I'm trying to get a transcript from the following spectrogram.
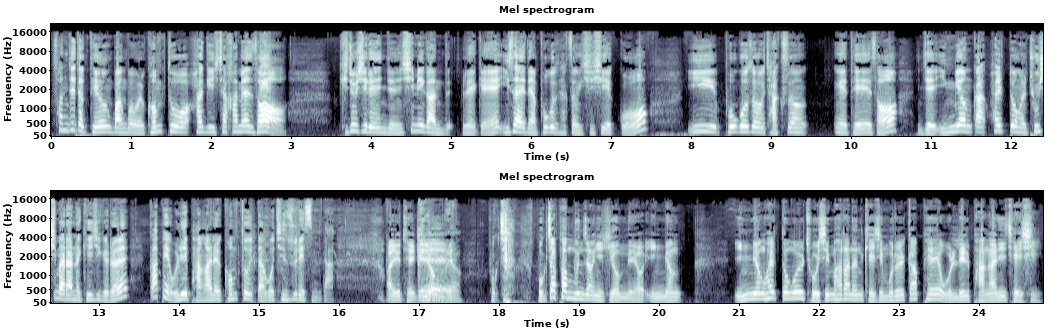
선제적 대응 방법을 검토하기 시작하면서 기조실에 있는 심의관들에게 이사에 대한 보고서 작성을 지시했고 이 보고서 작성 에 대해서 이제 익명 카- 활동을 조심하라는 게시글을 카페에 올릴 방안을 검토했다고 진술했습니다. 아 이거 되게 귀엽네요. 복잡 복잡한 문장이 귀엽네요. 익명 익명 활동을 조심하라는 게시물을 카페에 올릴 방안이 제시.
